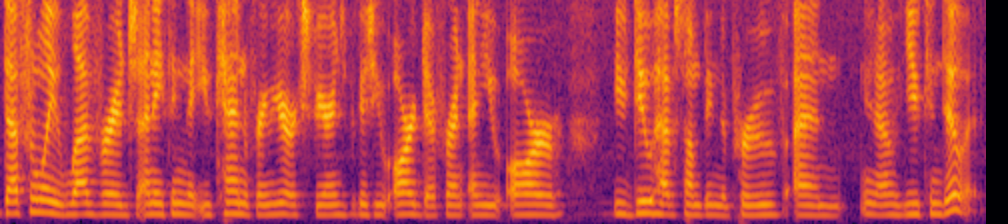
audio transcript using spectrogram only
definitely leverage anything that you can from your experience because you are different and you are you do have something to prove and you know you can do it.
